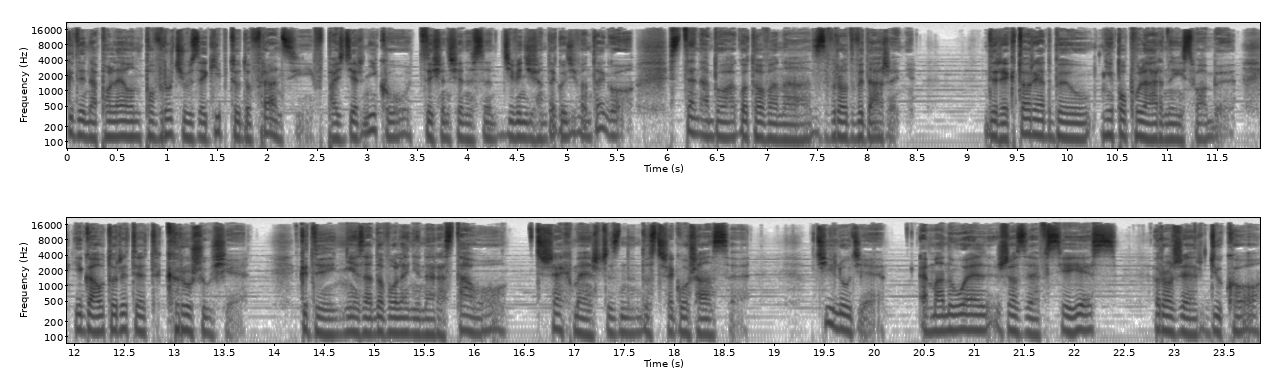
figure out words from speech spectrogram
gdy Napoleon powrócił z Egiptu do Francji w październiku 1799, scena była gotowa na zwrot wydarzeń. Dyrektoriat był niepopularny i słaby, jego autorytet kruszył się. Gdy niezadowolenie narastało, trzech mężczyzn dostrzegło szansę. Ci ludzie, Emmanuel Joseph Sieyès, Roger Ducot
